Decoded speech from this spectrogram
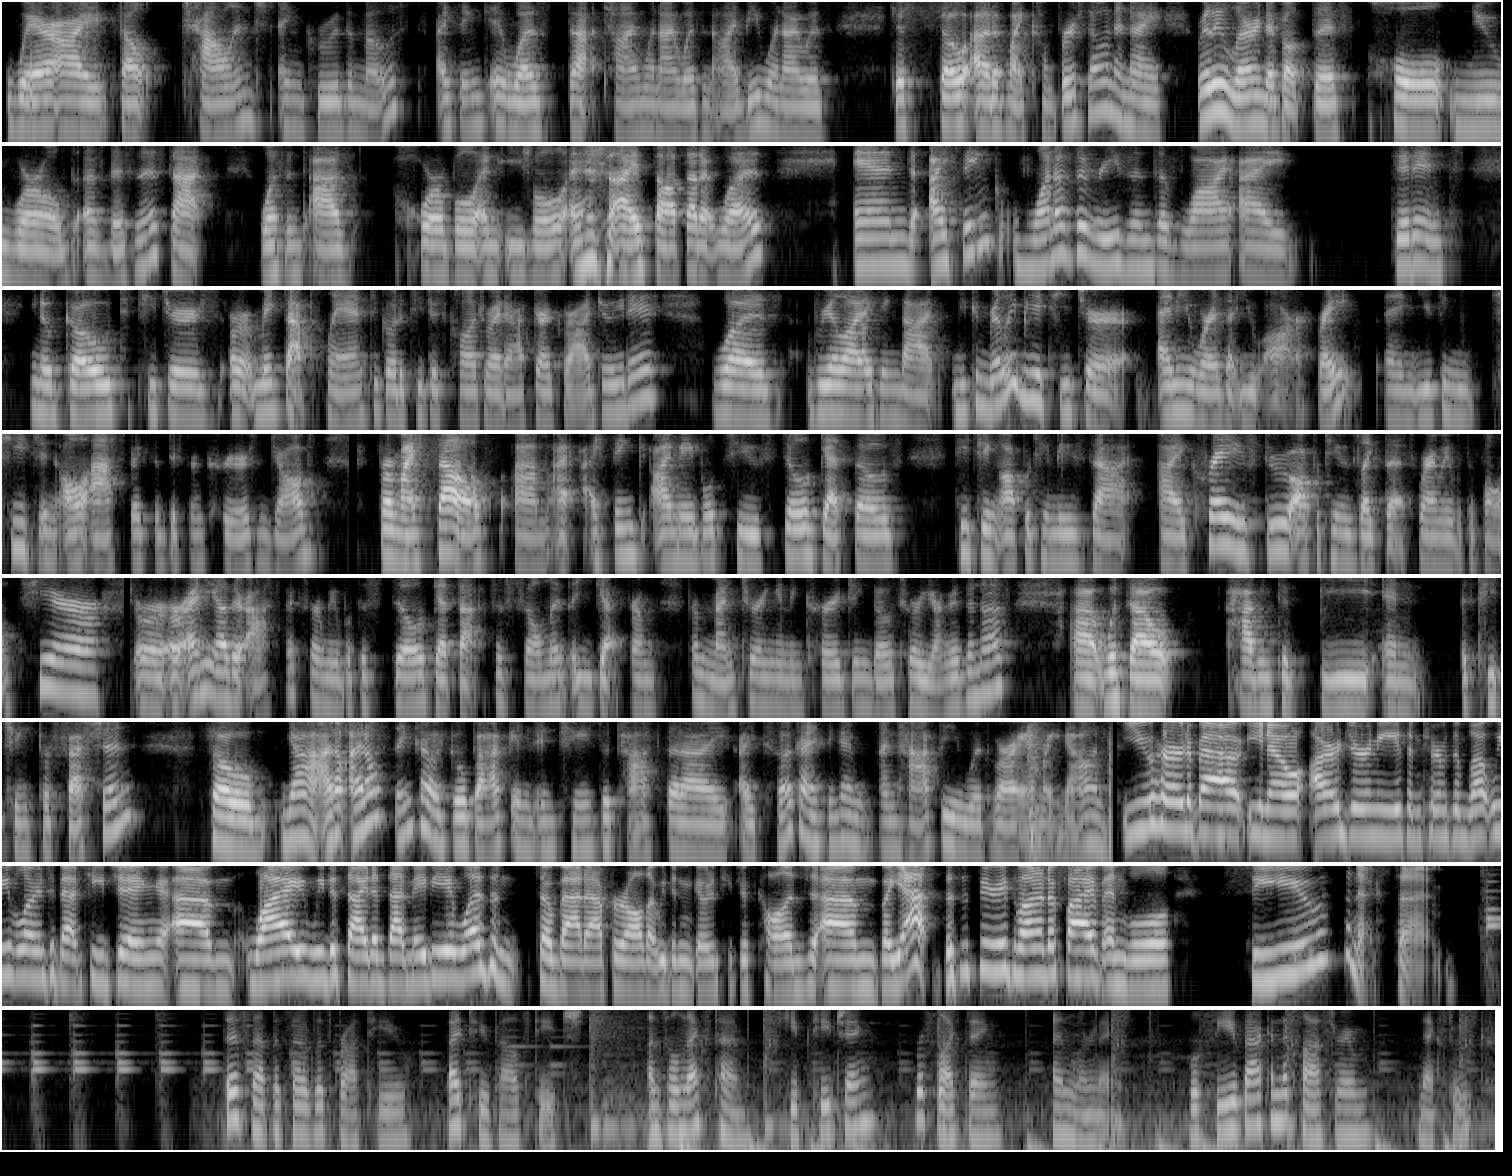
where i felt challenged and grew the most i think it was that time when i was an Ivey when i was just so out of my comfort zone. And I really learned about this whole new world of business that wasn't as horrible and evil as I thought that it was. And I think one of the reasons of why I didn't, you know, go to teachers or make that plan to go to teachers college right after I graduated was realizing that you can really be a teacher anywhere that you are, right? And you can teach in all aspects of different careers and jobs for myself, um, I, I think I'm able to still get those teaching opportunities that I crave through opportunities like this, where I'm able to volunteer or, or any other aspects where I'm able to still get that fulfillment that you get from from mentoring and encouraging those who are younger than us, uh, without having to be in a teaching profession so yeah i don't i don't think i would go back and, and change the path that i i took. I think i'm i'm happy with where i am right now and you heard about you know our journeys in terms of what we've learned about teaching um, why we decided that maybe it wasn't so bad after all that we didn't go to teachers college. Um, but yeah this is series one out of five and we'll see you the next time. This episode was brought to you by two pals teach. Until next time keep teaching reflecting and learning We'll see you back in the classroom next week.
